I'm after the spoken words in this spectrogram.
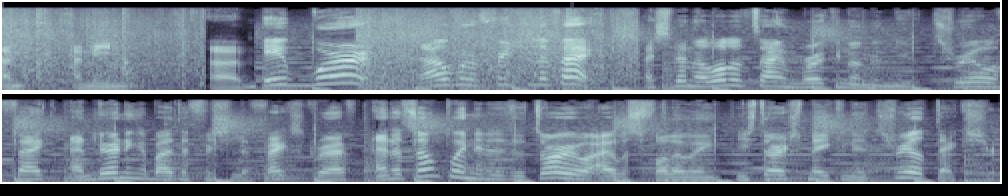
I'm, I mean, um, it worked! Now for visual effects. I spent a lot of time working on the new trail effect and learning about the visual effects graph. And at some point in the tutorial I was following, he starts making a trail texture.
